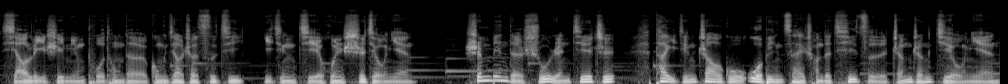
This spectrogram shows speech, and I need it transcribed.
小李是一名普通的公交车司机，已经结婚十九年，身边的熟人皆知，他已经照顾卧病在床的妻子整整九年。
